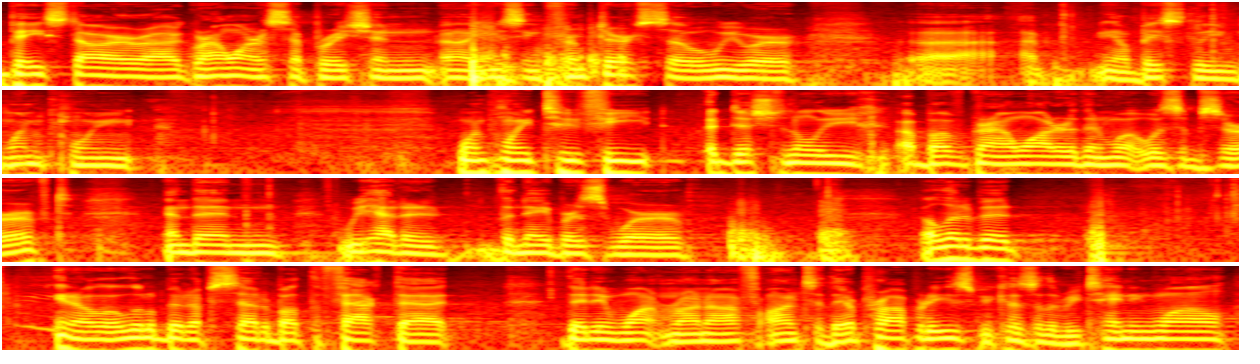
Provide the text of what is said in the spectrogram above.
based our uh, groundwater separation uh, using Frimpter, so we were, uh, you know, basically 1 point, 1.2 feet additionally above groundwater than what was observed. And then we had a, the neighbors were a little bit you know, a little bit upset about the fact that they didn't want runoff onto their properties because of the retaining wall.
